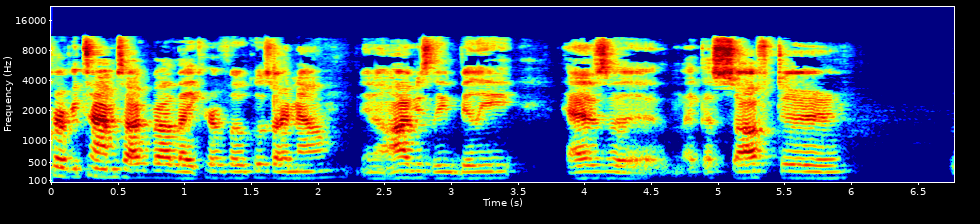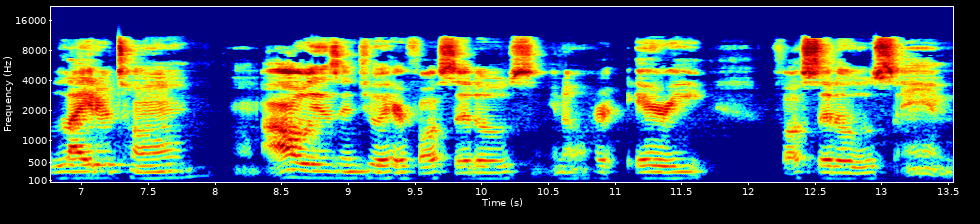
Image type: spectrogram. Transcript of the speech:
Perfect time to talk about like her vocals right now. You know, obviously Billie has a like a softer, lighter tone. Um, I always enjoy her falsettos. You know, her airy falsettos and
